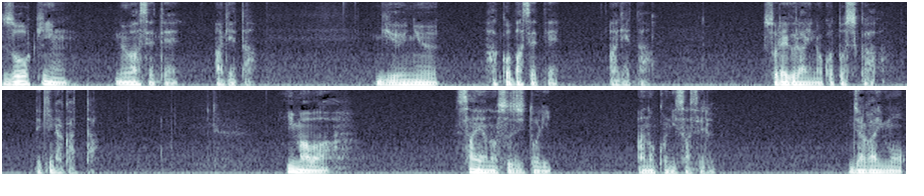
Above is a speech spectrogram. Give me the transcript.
雑巾縫わせてあげた。牛乳運ばせてあげた。それぐらいのことしかできなかった。今は鞘の筋取りあの子にさせる。じゃがいも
